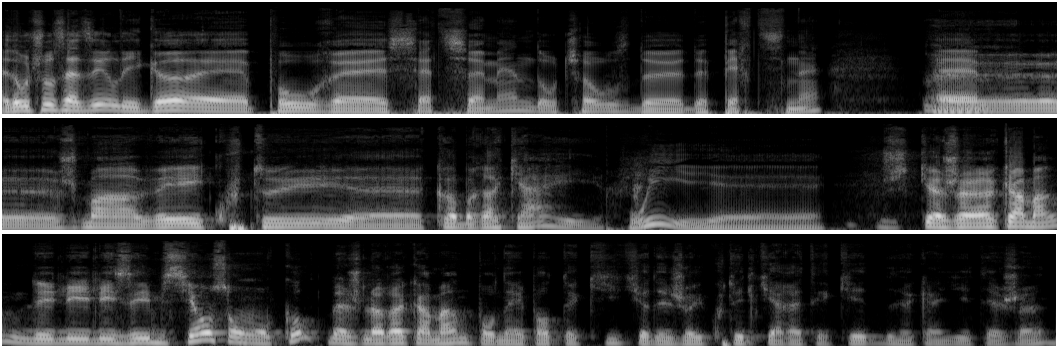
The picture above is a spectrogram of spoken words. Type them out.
Euh, D'autres choses à dire, les gars, euh, pour euh, cette semaine, d'autres choses de, de pertinent? Euh, je m'en vais écouter euh, Cobra Kai, Oui, euh, que je recommande. Les, les- les émissions sont courtes, mais je le recommande pour n'importe qui qui a déjà écouté le Karate Kid quand il était jeune.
